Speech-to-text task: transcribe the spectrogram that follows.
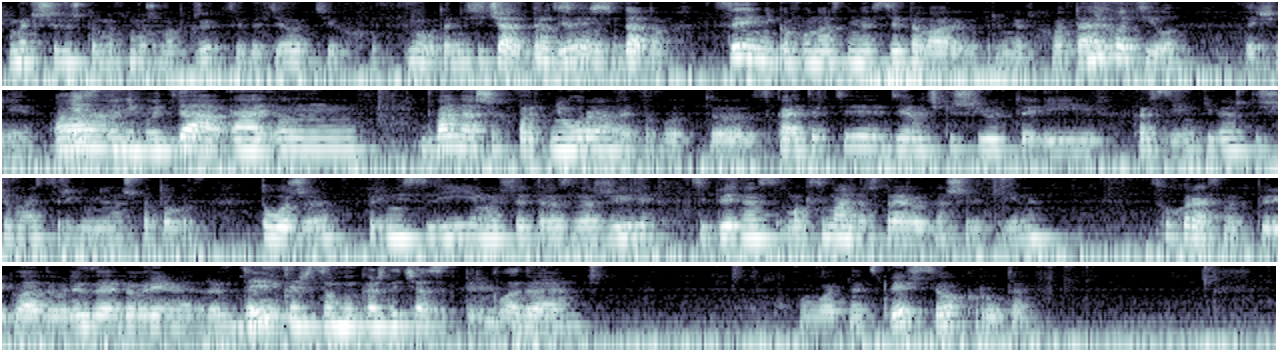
мы решили, что мы сможем открыться и доделать их. Ну, вот они сейчас доделывают. Да, там ценников у нас не на все товары, например, хватает. Не хватило, точнее. А, Есть, но не хватило. Да, а, два наших партнера, это вот э, скатерти девочки шьют и корзинки вяжет еще мастер Юля, наш фотограф тоже принесли, мы все это разложили. Теперь нас максимально устраивают наши витрины. Сколько раз мы их перекладывали за это время? Раз да, 10? мне кажется, мы каждый час их перекладывали. Да. Вот, но теперь все круто.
